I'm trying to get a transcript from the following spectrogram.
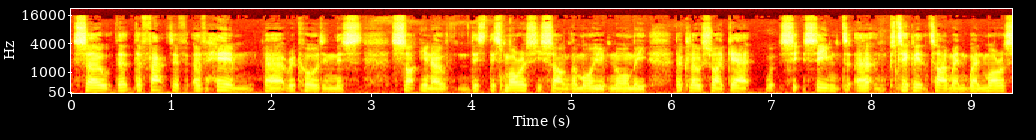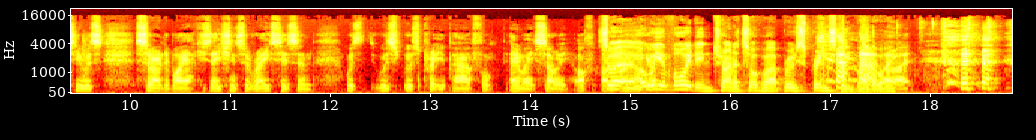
So the the fact of, of him uh, recording this, so, you know, this this Morrissey song, "The More You Ignore Me, the Closer I Get," w- seemed uh, particularly at the time when, when Morrissey was surrounded by accusations of racism was was was pretty powerful. Anyway, sorry. Off, So on- on uh, you are go. we avoiding trying to talk about Bruce Springsteen, by the way? All right.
